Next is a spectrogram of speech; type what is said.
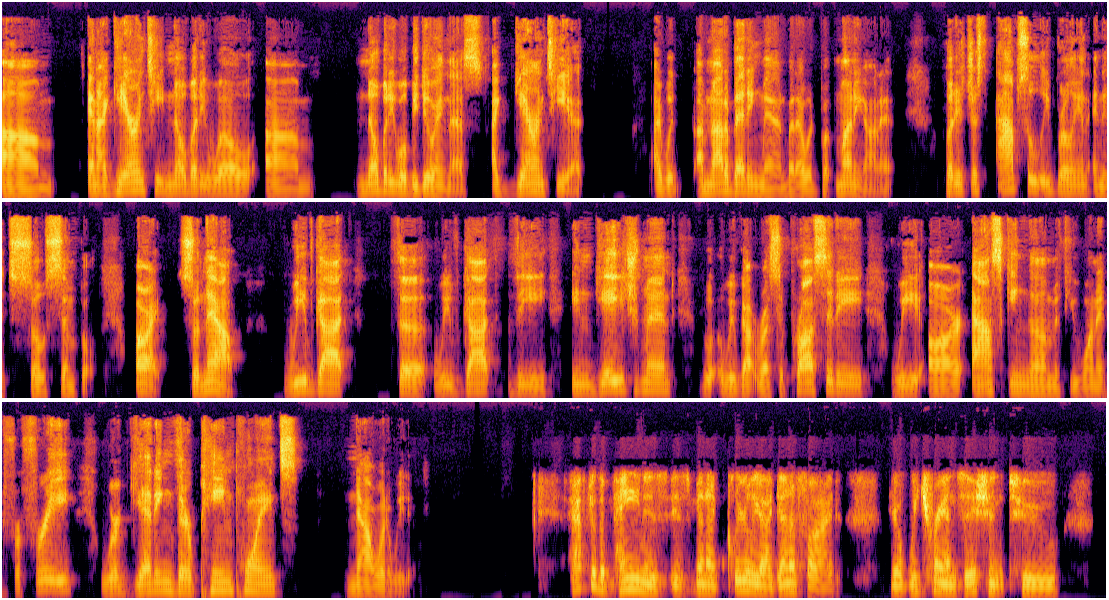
um, and I guarantee nobody will. Um, nobody will be doing this. I guarantee it. I would. I'm not a betting man, but I would put money on it. But it's just absolutely brilliant, and it's so simple. All right. So now we've got the we've got the engagement we've got reciprocity we are asking them if you want it for free we're getting their pain points. Now what do we do? After the pain is is been uh, clearly identified you know we transition to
